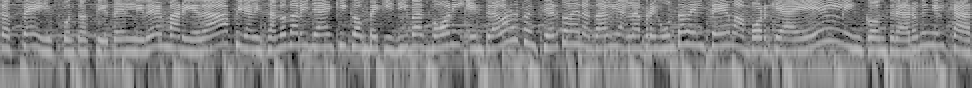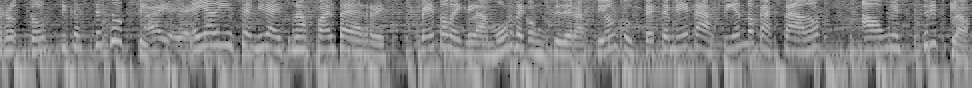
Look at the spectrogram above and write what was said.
106.7, el líder en variedad. Finalizando Daddy Yankee con Becky G. Bad Bunny. Entradas al concierto de Natalia. La pregunta del tema, porque a él le encontraron en el carro dos tickets de Tupsi. Ella dice, mira, es una falta de respeto, de glamour, de consideración que usted se meta haciendo casado a un strip club.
